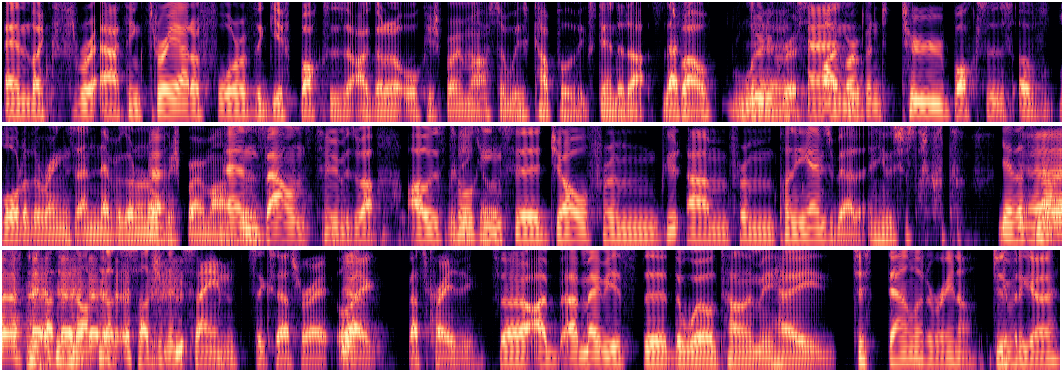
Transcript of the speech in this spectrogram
And like three, I think three out of four of the gift boxes, I got an Orcish Bowmaster with a couple of extended arts as well. ludicrous. Yeah. I've opened two boxes of Lord of the Rings and never got an Orcish Bowmaster. and Balance Tomb as well. I was talking to Joel from um from Plenty of Games about it, and he was just like, "What the?" Yeah, that's nuts. That's nuts. That's such an insane success rate. Like that's crazy. So I, I, maybe it's the the world telling me, "Hey, Just download Arena. Just- Give it a go.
